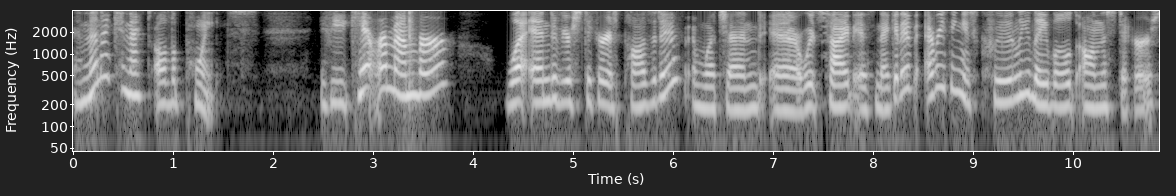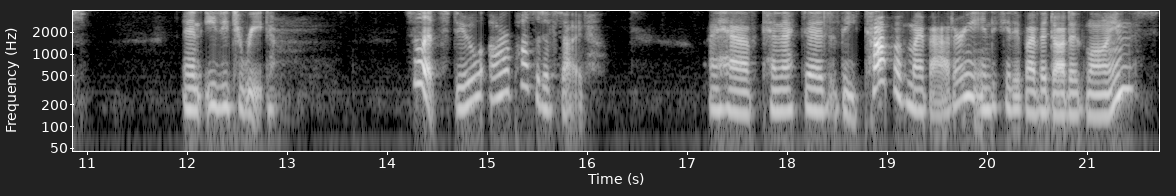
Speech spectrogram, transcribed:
and then I connect all the points. If you can't remember what end of your sticker is positive and which end or uh, which side is negative, everything is clearly labeled on the stickers and easy to read. So let's do our positive side. I have connected the top of my battery, indicated by the dotted lines,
